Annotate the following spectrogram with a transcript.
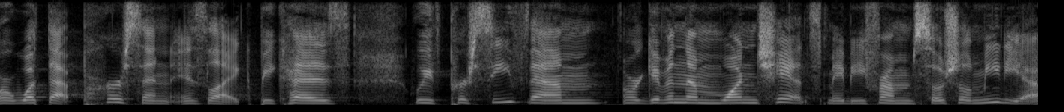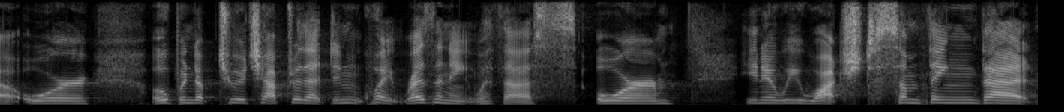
or what that person is like because we've perceived them or given them one chance maybe from social media or opened up to a chapter that didn't quite resonate with us or you know we watched something that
